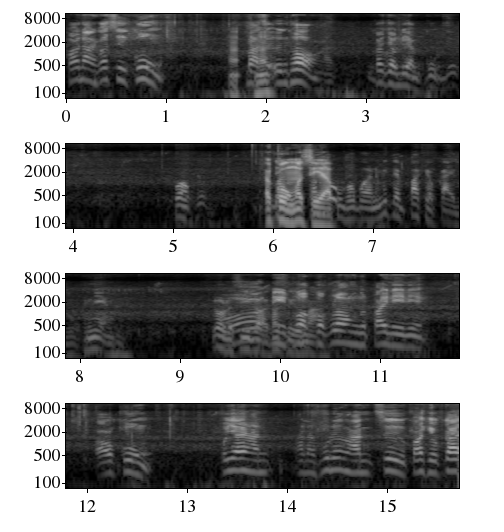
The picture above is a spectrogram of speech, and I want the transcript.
เพราะนั่นเขาซื้อกุ้งบ้านสะอึงทองครับเขาจะเลี้ยงกุ้งพวกเอากุ้งมาเสียบผมบอกนะมีแต่ปลาเขียวไก่บุกขะแยงโลละสี่ร้อยเขานี่ซื้อพวกมาพวกล่องขึ้นไปนี่นี่เอากุ้งผู้ใหญ่หัน อันนั้นผู้หนึงหันซื้อปลาเขียวไก่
